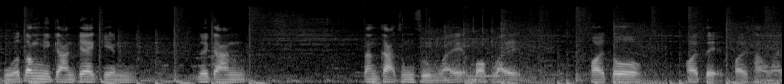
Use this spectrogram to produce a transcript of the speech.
ผมก็ต้องมีการแก้เกมด้วยการตั้งการดสูงไว้บล็อกไว้คอยโต้คอยเตะคอยเข่าไว้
